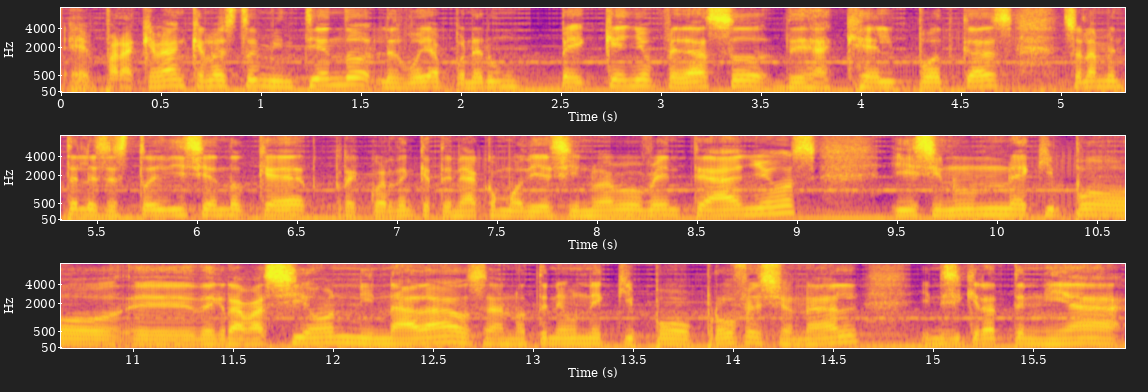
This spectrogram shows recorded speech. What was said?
eh, para que vean que no estoy mintiendo, les voy a poner un pequeño pedazo de aquel podcast. Solamente les estoy diciendo que recuerden que tenía como 19 o 20 años y sin un equipo eh, de grabación ni nada. O sea, no tenía un equipo profesional y ni siquiera tenía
